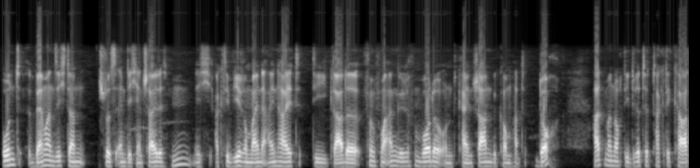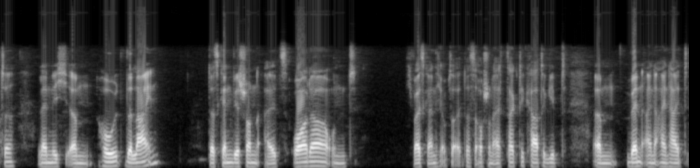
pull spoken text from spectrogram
Und wenn man sich dann schlussendlich entscheidet, hm, ich aktiviere meine Einheit, die gerade fünfmal angegriffen wurde und keinen Schaden bekommen hat, doch, hat man noch die dritte Taktikkarte, nämlich ähm, Hold the Line. Das kennen wir schon als Order und ich weiß gar nicht, ob es das auch schon als Taktikkarte gibt. Ähm, wenn eine Einheit,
